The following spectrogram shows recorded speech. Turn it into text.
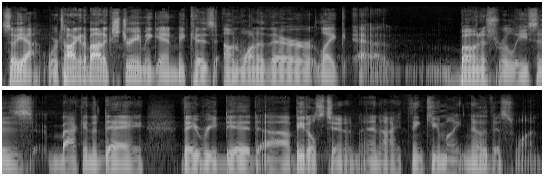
so yeah, we're talking about Extreme again because on one of their like uh, bonus releases back in the day, they redid uh, Beatles tune, and I think you might know this one.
